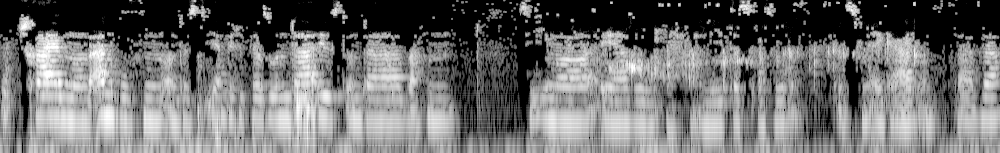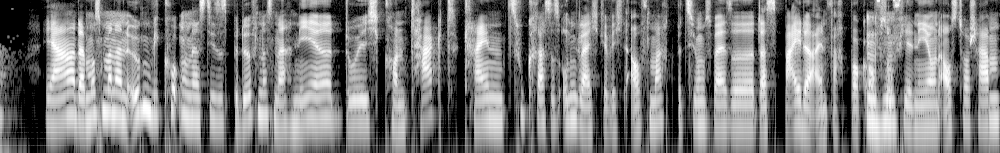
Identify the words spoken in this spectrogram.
schreiben und anrufen und dass die andere Person da ist und da machen sie immer eher so, nee, das, also, das ist mir egal und bla bla. Ja, da muss man dann irgendwie gucken, dass dieses Bedürfnis nach Nähe durch Kontakt kein zu krasses Ungleichgewicht aufmacht, beziehungsweise dass beide einfach Bock auf so mhm. viel Nähe und Austausch haben,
